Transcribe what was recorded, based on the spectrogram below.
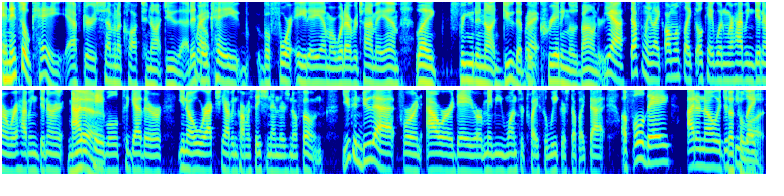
And it's okay after seven o'clock to not do that. It's Right. okay b- before eight a.m. or whatever time a.m. Like for you to not do that, but Right. creating those boundaries. Yeah, definitely. Like almost like okay, when we're having dinner, we're having dinner at Yeah. a table together. You know, we're actually having conversation, and there's no phones. You can do that for an hour a day, or maybe once or twice a week, or stuff like that. A full day, I don't know. It just That's seems like lot.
